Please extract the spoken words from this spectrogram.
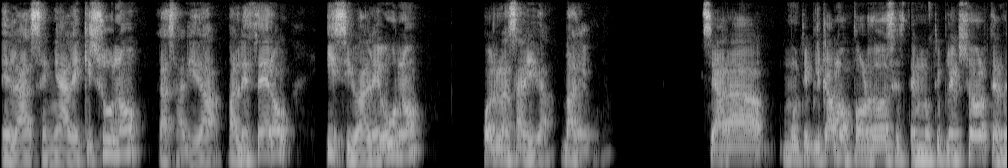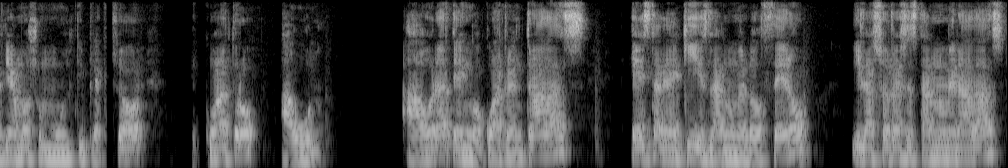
la señal X1, la salida vale 0. Y si vale 1, pues la salida vale 1. Si ahora multiplicamos por 2 este multiplexor, tendríamos un multiplexor de 4 a 1. Ahora tengo cuatro entradas. Esta de aquí es la número 0 y las otras están numeradas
